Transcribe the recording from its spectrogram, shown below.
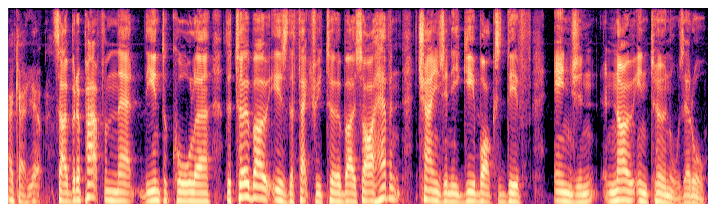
Okay, yeah. So, but apart from that, the intercooler, the turbo is the factory turbo. So I haven't changed any gearbox, diff, engine, no internals at all.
